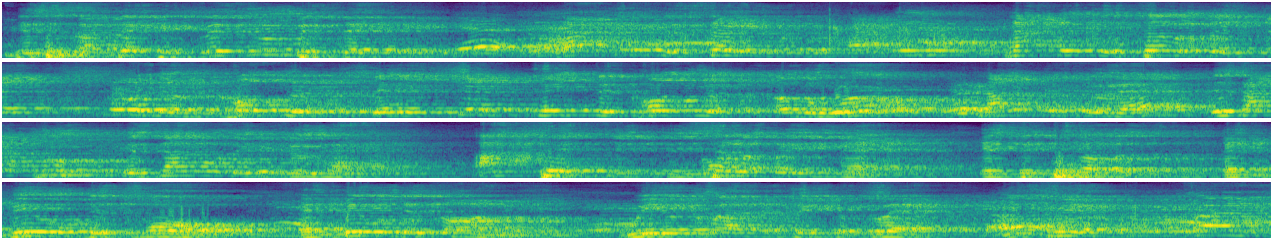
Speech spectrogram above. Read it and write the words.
This is our decade. Let's use this decade. Not just to study what has happened, not just to celebrate that extraordinary culture that has take the culture of the world, not just do that. It's not true. It's not only to do that. Our test is, is celebrating that. It's to tell us and build this wall and build this army. We are climbing Jacob's ladder. Yes, we are climbing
